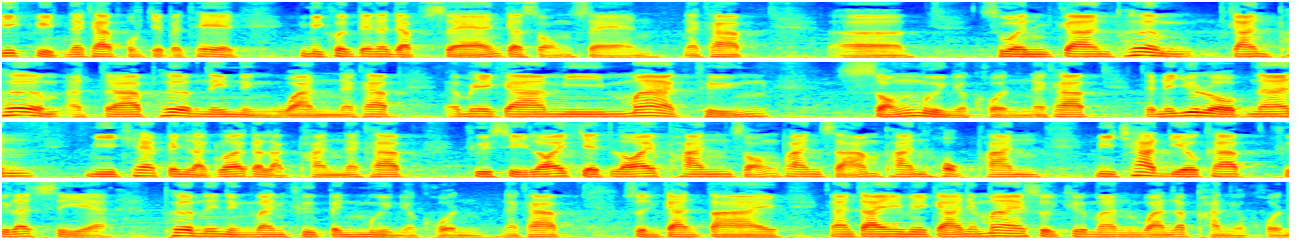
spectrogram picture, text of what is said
วิกฤตนะครับ6 7ประเทศ มีคนเป็นระดับแสนกับ 2 0 0แสนนะครับส่วนการเพิ่มการเพิ่มอัตราเพิ่มใน 1 วันนะครับอเมริกามีมากถึง 20,000กว่าคนนะครับแต่ในยุโรปนั้นมีแค่เป็นหลักร้อยกับหลักพันนะครับ คือ 400 700พัน2,000 3,000 6,000 มีชาติเดียวครับคือรัสเซียเพิ่มใน 1 วันคือเป็นหมื่นกว่าคนนะครับส่วนการตายการตายในอเมริกาเนี่ยมากที่สุดคือมันวันละพันกว่าคน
